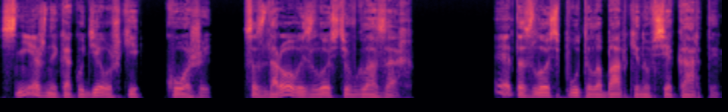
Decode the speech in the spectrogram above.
Снежный, как у девушки, кожей, со здоровой злостью в глазах. Эта злость путала Бабкину все карты.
